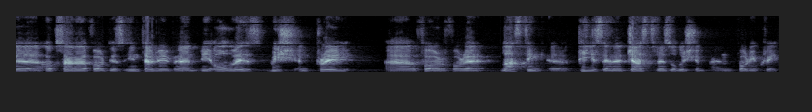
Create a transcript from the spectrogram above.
uh, Oksana, for this interview and we always wish and pray uh, for, for a lasting uh, peace and a just resolution and for Ukraine.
